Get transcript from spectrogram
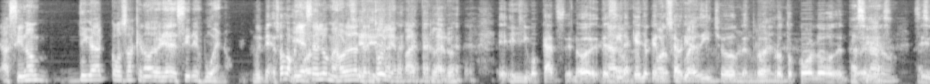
así no diga cosas que no debería decir, es bueno. Muy bien, eso es lo mejor. Y eso es lo mejor de la Sí. tertulia en parte. Claro. eh, Y- equivocarse, ¿no? De- Decir Claro, aquello que no se habría dicho dentro del protocolo, dentro, Así de, es. Sí,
